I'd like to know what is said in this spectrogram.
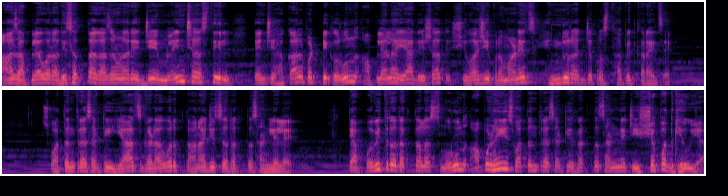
आज आपल्यावर अधिसत्ता गाजवणारे जे म्लेंछ असतील त्यांची हकालपट्टी करून आपल्याला या देशात शिवाजीप्रमाणेच हिंदू राज्य प्रस्थापित करायचंय. स्वातंत्र्यासाठी याच गडावर तानाजीचं रक्त सांडलेलं आहे त्या पवित्र रक्ताला स्मरून आपणही स्वातंत्र्यासाठी रक्त सांडण्याची शपथ घेऊया.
